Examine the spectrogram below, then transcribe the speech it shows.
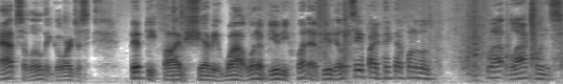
Absolutely gorgeous. 55 Chevy. Wow, what a beauty. What a beauty. Let's see if I picked up one of those flat black ones.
